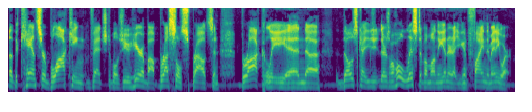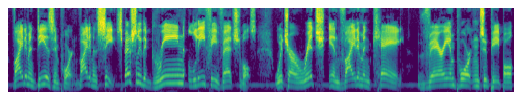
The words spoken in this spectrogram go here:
uh, the cancer blocking vegetables. You hear about Brussels sprouts and broccoli and uh, those kind. There's a whole list of them on the internet. You can find them anywhere. Vitamin D is important. Vitamin C, especially the green leafy vegetables, which are rich in vitamin K very important to people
